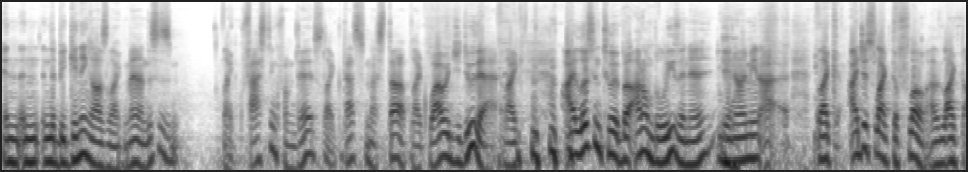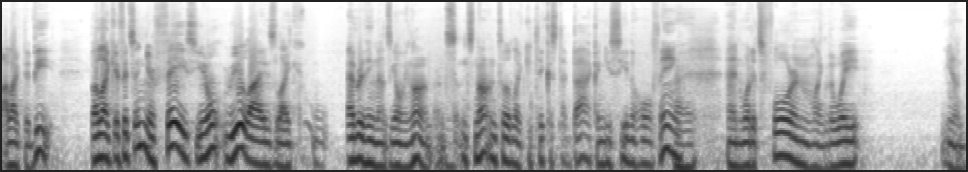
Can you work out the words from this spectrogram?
in, in in the beginning, I was like, man, this is like fasting from this. Like that's messed up. Like, why would you do that? Like, I listen to it, but I don't believe in it. You Yeah. know, what I mean, I like I just like the flow. I like the, I like the beat. But like, if it's in your face, you don't realize like everything that's going on. It's, it's not until like you take a step back and you see the whole thing Right. and what it's for and like the way you know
